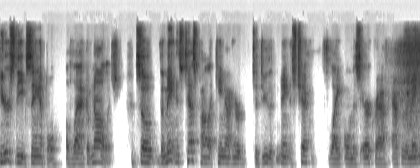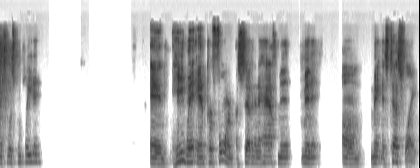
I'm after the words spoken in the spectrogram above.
Here's the example of lack of knowledge. So the maintenance test pilot came out here to do the maintenance check flight on this aircraft after the maintenance was completed. And he went and performed a seven and a half minute, minute um, maintenance test flight.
